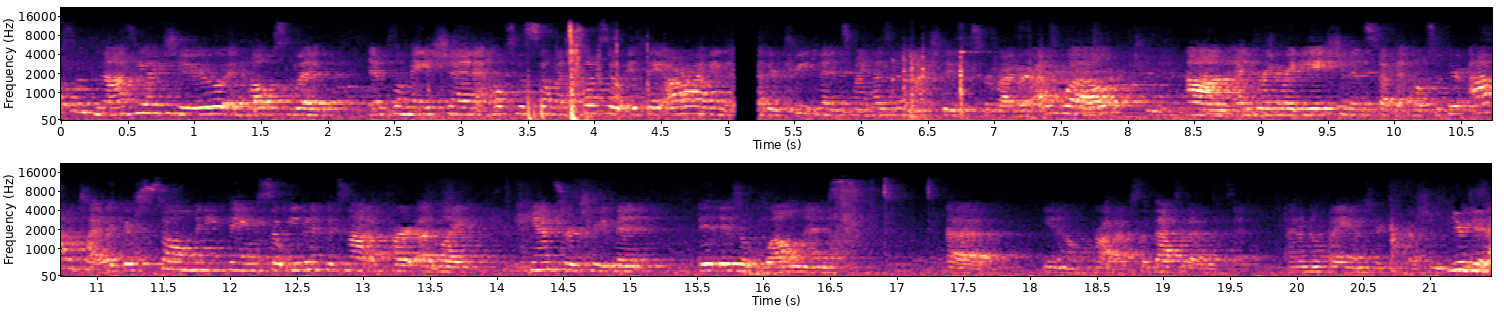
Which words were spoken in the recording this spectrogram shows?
helps with nausea too. It helps with inflammation. It helps with so much stuff. So if they are having other treatments, my husband actually is a survivor as well. Um, and during radiation and stuff, it helps with your appetite. Like there's so many things. So even if it's not a part of like cancer treatment, it is a wellness, uh, you know, product. So that's what I would don't know if I answered your question. You did.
